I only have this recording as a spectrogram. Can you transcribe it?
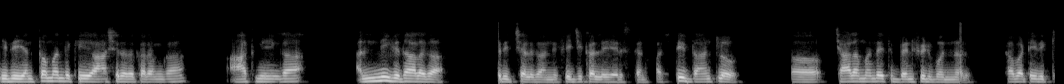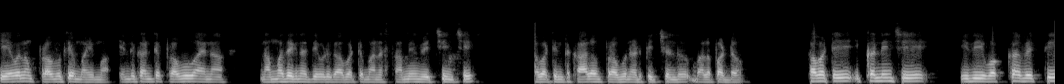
ఇది ఎంతో మందికి ఆశీర్వదకరంగా ఆత్మీయంగా అన్ని విధాలుగా స్పిరిచువల్ కానీ ఫిజికల్ లేయర్స్ కానీ ప్రతి దాంట్లో చాలా మంది అయితే బెనిఫిట్ పొందినారు. కాబట్టి ఇది కేవలం ప్రభుకే మహిమ. ఎందుకంటే ప్రభు ఆయన నమ్మదగిన దేవుడు కాబట్టి మన సమయం వెచ్చించి కాబట్టి ఇంతకాలం ప్రభు నడిపించిండు బలపడ్డాం. కాబట్టి ఇక్కడి నుంచి ఇది ఒక్క వ్యక్తి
